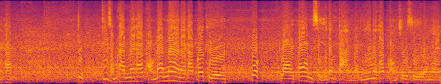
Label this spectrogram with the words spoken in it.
นะครับ จุดที่สำคัญนะครับของด้านหน้านะครับก็คือพวกรอยแต้มสีต่างๆ แบบนี้นะครับของ QC โรงงาน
